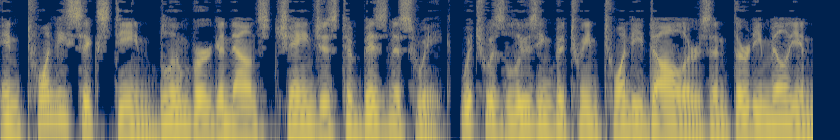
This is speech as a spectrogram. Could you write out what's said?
In 2016 Bloomberg announced changes to Businessweek, which was losing between $20 and $30 million.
